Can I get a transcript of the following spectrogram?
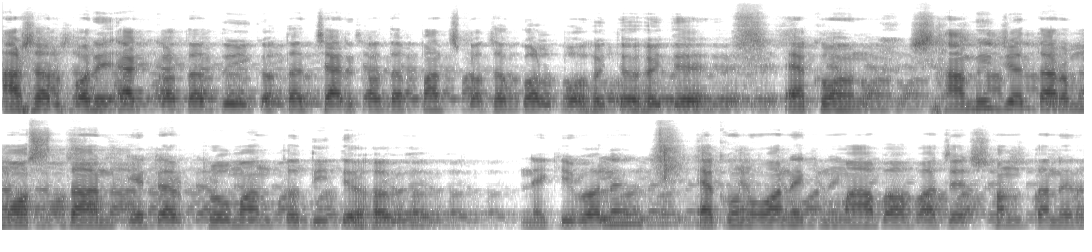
আসার পরে এক কথা, দুই কথা, চার কথা, পাঁচ কথা, গল্প হইতে হইতে এখন স্বামী যে তার মস্তান, এটার প্রমাণ তো দিতে হবে। নাকি বলেন? এখন অনেক মা বাপ আছে সন্তানের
